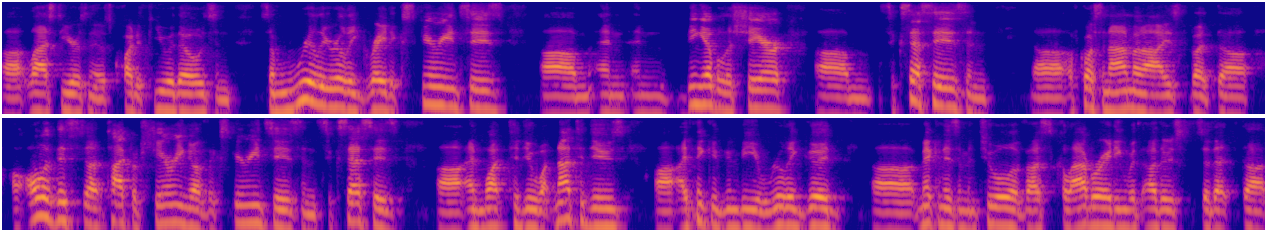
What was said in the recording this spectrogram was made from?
uh, last years, and there's quite a few of those, and some really, really great experiences, um, and and being able to share um, successes and, of course, anonymized, but all of this type of sharing of experiences and successes, and what to do, what not to do uh, I think it can be a really good uh, mechanism and tool of us collaborating with others so that, uh,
